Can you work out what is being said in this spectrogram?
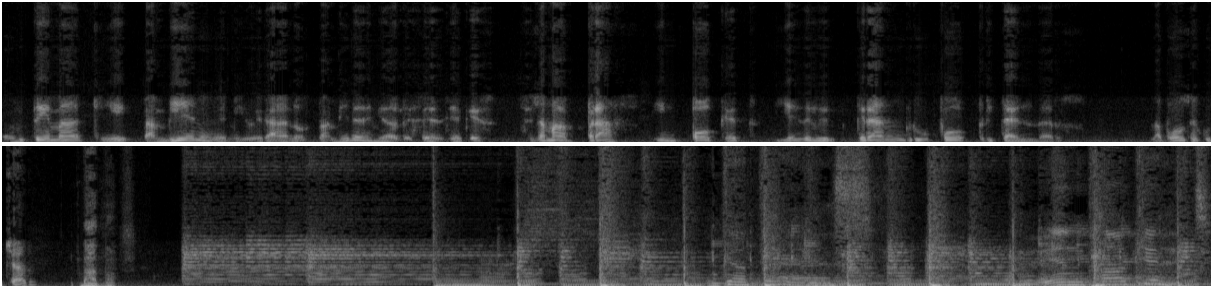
un tema que también es de mis veranos, también es de mi adolescencia, que es, se llama Brass in Pocket y es del gran grupo Pretenders. ¿La podemos escuchar? Vamos. Got brass in pocket.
